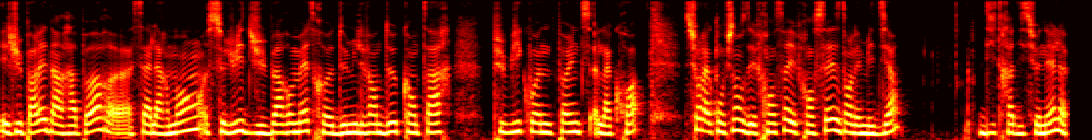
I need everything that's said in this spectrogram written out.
et je lui parlais d'un rapport euh, assez alarmant, celui du baromètre 2022 Kantar Public One Point La Croix, sur la confiance des Français et Françaises dans les médias dits traditionnels.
